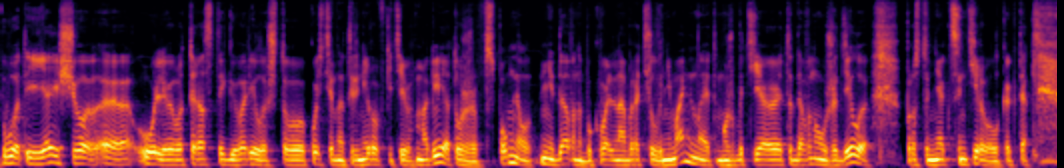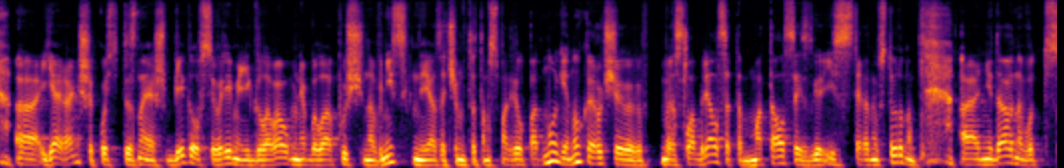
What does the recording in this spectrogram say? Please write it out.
Вот, и я еще, э, Оля, вот раз ты говорила, что Кости на тренировке тебе помогли, я тоже вспомнил, недавно буквально обратил внимание на это, может быть, я это давно уже делаю, просто не акцентировал как-то. А, я раньше раньше, Костя, ты знаешь, бегал все время, и голова у меня была опущена вниз. Я зачем-то там смотрел под ноги. Ну, короче, расслаблялся, там мотался из, из стороны в сторону. А недавно, вот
